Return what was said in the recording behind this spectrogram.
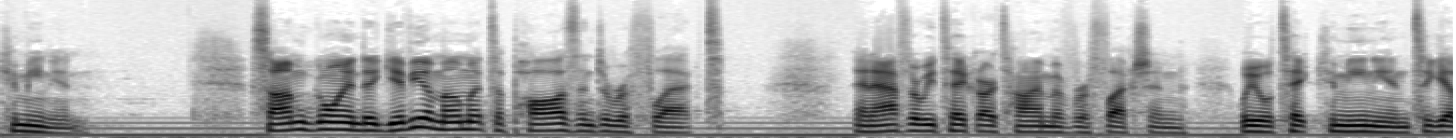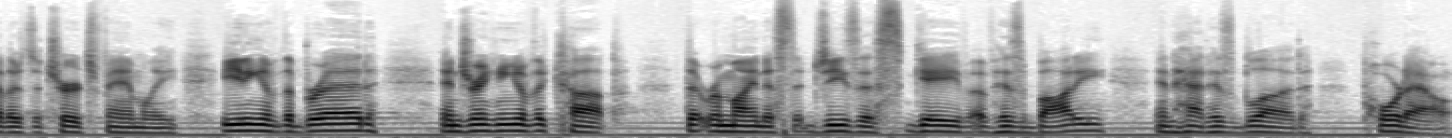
communion. So I'm going to give you a moment to pause and to reflect. And after we take our time of reflection, we will take communion together as a church family, eating of the bread and drinking of the cup that remind us that Jesus gave of his body and had his blood poured out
